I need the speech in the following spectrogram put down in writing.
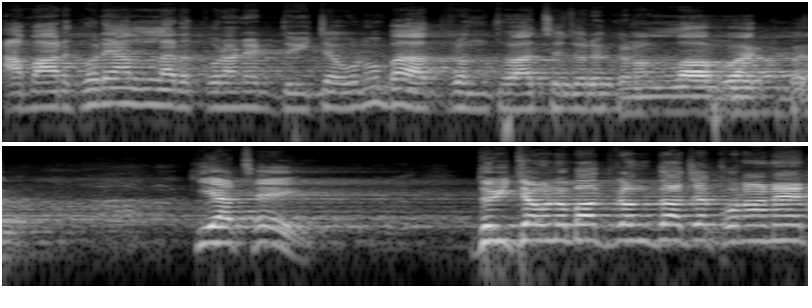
আমার ঘরে আল্লাহর কোরআনের দুইটা অনুবাদ গ্রন্থ আছে, জোরে কোন আল্লাহ আকবার। কি আছে? দুইটা অনুবাদ গ্রন্থ আছে কোরআনের।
